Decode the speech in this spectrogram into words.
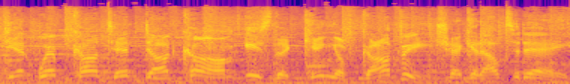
GetWebContent.com is the king of copy. Check it out today.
